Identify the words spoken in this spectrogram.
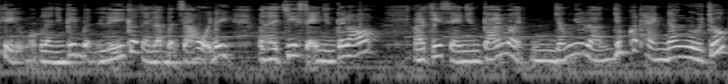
hiệu hoặc là những cái bệnh lý có thể là bệnh xã hội đi. Và thầy chia sẻ những cái đó và chia sẻ những cái mà ừ, giống như là giúp khách hàng ngăn ngừa trước.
